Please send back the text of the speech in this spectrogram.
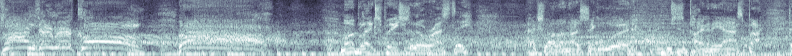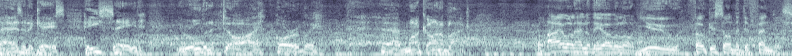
Slandimikol! My black speech is a little rusty. Actually, I don't know a single word, which is a pain in the ass, but to hazard a guess, he said you're all gonna die horribly. Yeah, my kind of black. Well, I will handle the Overlord. You focus on the defenders.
